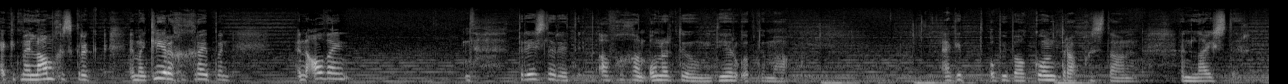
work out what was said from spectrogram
Ek het my lam geskrik en my klere gegryp en en alwyn Dressler het afgegaan onder toe om die deur oop te maak. Ek het op die balkontrap gestaan en luister.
